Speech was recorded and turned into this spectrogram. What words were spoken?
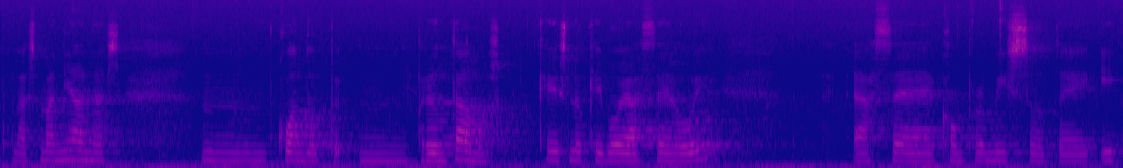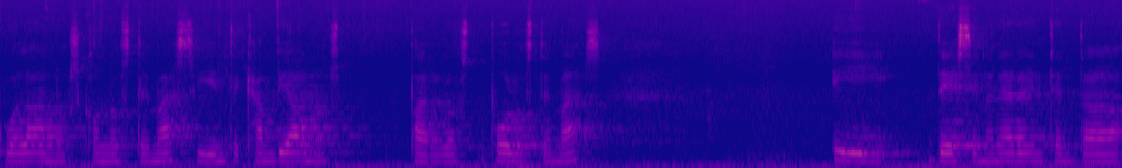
por las mañanas, cuando mmm, preguntamos qué es lo que voy a hacer hoy, hacer compromiso de igualarnos con los demás y intercambiarnos para los, por los demás y de esa manera intentar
